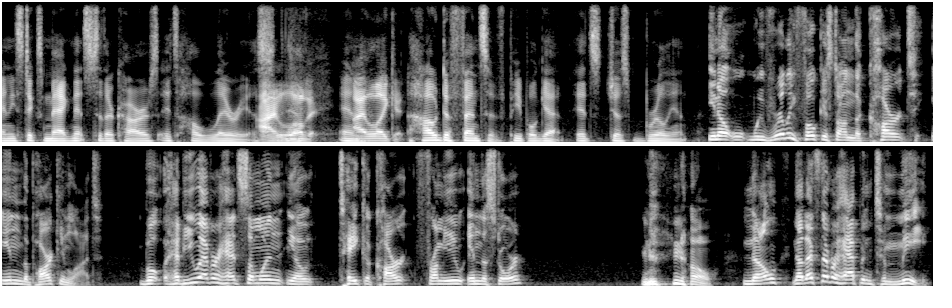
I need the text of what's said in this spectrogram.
and he sticks magnets to their cars. It's hilarious. I love it. And I like it. How defensive people get. It's just brilliant. You know, we've really focused on the cart in the parking lot. But have you ever had someone, you know, take a cart from you in the store? no. No, now that's never happened to me,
